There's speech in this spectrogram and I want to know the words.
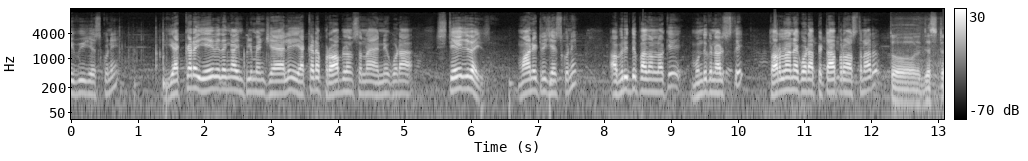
రివ్యూ చేసుకుని ఎక్కడ ఏ విధంగా ఇంప్లిమెంట్ చేయాలి ఎక్కడ ప్రాబ్లమ్స్ ఉన్నాయన్నీ కూడా స్టేజ్ వైజ్ మానిటర్ చేసుకుని అభివృద్ధి పదంలోకి ముందుకు నడుస్తే త్వరలోనే కూడా పిఠాపురం వస్తున్నారు. సో జస్ట్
